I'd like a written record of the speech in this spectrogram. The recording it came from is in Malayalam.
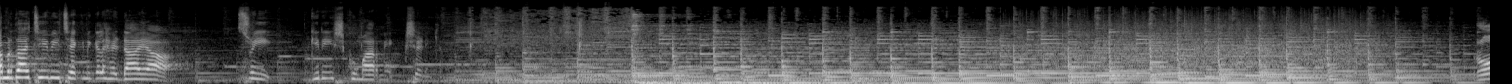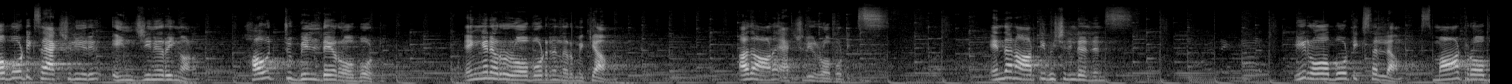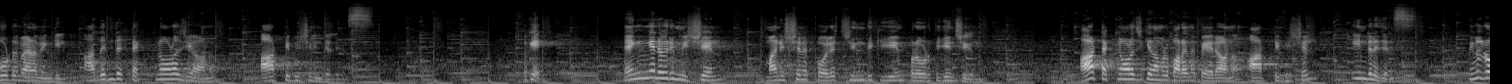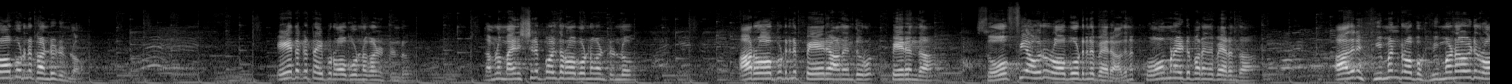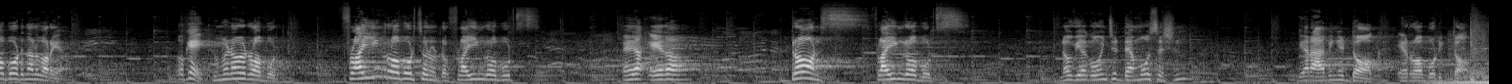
അമൃത ടി വി ടെക്നിക്കൽ ഹെഡായ ശ്രീ ഗിരീഷ് കുമാറിനെ ക്ഷണിക്കുന്നു. റോബോട്ടിക്സ് ആക്ച്വലി ഒരു എഞ്ചിനീയറിംഗ് ആണ്. How to build a robot എങ്ങനെ ഒരു റോബോട്ടിനെ നിർമ്മിക്കാം? അതാണ് ആക്ച്വലി റോബോട്ടിക്സ് എന്താണ് ആർട്ടിഫിഷ്യൽ ഇന്റലിജൻസ് ഈ റോബോട്ടിക്സ് എല്ലാം സ്മാർട്ട് റോബോട്ട് വേണമെങ്കിൽ അതിന്റെ ടെക്നോളജിയാണ് ആർട്ടിഫിഷ്യൽ ഇന്റലിജൻസ് ഓക്കെ എങ്ങനെ ഒരു മിഷൻ മനുഷ്യനെ പോലെ ചിന്തിക്കുകയും പ്രവർത്തിക്കുകയും ചെയ്യുന്നു? ആ ടെക്നോളജിക്ക് നമ്മൾ പറയുന്ന പേരാണ് ആർട്ടിഫിഷ്യൽ ഇന്റലിജൻസ് നിങ്ങൾ റോബോട്ടിനെ കണ്ടിട്ടുണ്ടോ? ഏതൊക്കെ ടൈപ്പ് റോബോട്ടിനെ കണ്ടിട്ടുണ്ട്? നമ്മൾ മനുഷ്യനെ പോലത്തെ റോബോട്ടിനെ കണ്ടിട്ടുണ്ടോ? ആ റോബോട്ടിന്റെ പേരാണ് എന്ത്? പേരെന്താ? സോഫിയ ഒരു റോബോട്ടിന്റെ പേരാണ് അതിന് കോമൺ ആയിട്ട് പറയുന്ന പേരെന്താ? അതിന് ഹ്യൂമൻ റോബോട്ട് ഹ്യൂമനോയിഡ് റോബോട്ട് എന്നാണ് പറയാം. Okay humanoid robot flying robots ആണ് കേട്ടോ. ഫ്ലൈയിങ് റോബോട്ട്സ് ഏതാ drones flying robots now we are going to demo session we are having a dog, a robotic dog.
